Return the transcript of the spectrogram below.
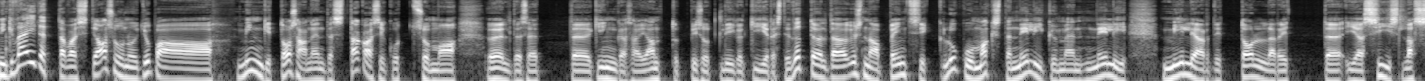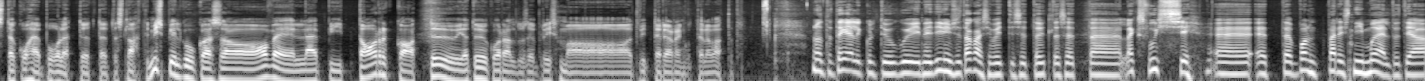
ning väidetavasti asunud juba mingit osa nendest tagasi kutsuma, öeldes, et kinga sai antud pisut liiga kiiresti. tõtt-öelda üsna pentsik lugu, maksta nelikümmend neli miljardit dollarit ja siis lasta kohe pooled töötajatest lahti. mis pilguga sa, Ave, läbi targa töö ja töökorralduse prisma Twitteri arengutele vaatad? no ta tegelikult ju, kui neid inimesi tagasi võttis, et ta ütles, et äh, läks vussi, äh, et polnud päris nii mõeldud ja,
